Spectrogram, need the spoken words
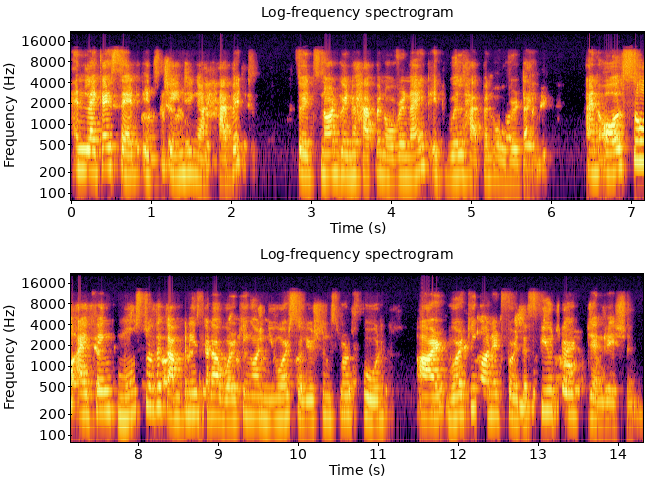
and like I said, it's changing a habit. So it's not going to happen overnight, it will happen over time. And also, I think most of the companies that are working on newer solutions for food are working on it for the future generation.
